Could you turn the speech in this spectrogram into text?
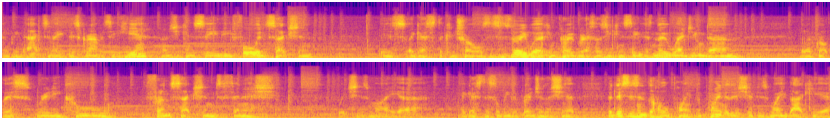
and we can activate this gravity here. As you can see, the forward section is, I guess, the controls. This is very work in progress. As you can see, there's no wedging done, but I've got this really cool front section to finish, which is my, uh, I guess this will be the bridge of the ship. But this isn't the whole point. The point of the ship is way back here.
